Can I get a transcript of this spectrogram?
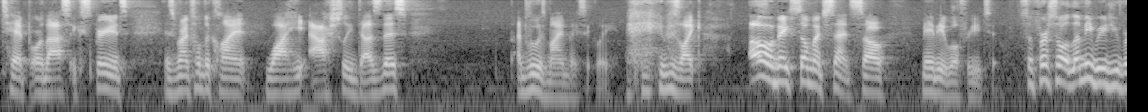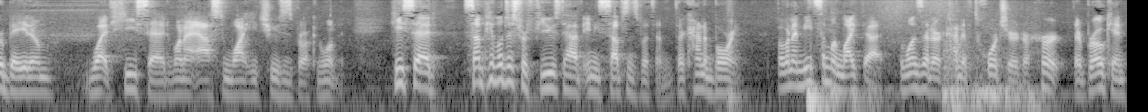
tip or last experience is when I told the client why he actually does this. I blew his mind basically. he was like, "Oh, it makes so much sense." So maybe it will for you too. So first of all, let me read you verbatim what he said when I asked him why he chooses broken women. He said, "Some people just refuse to have any substance with them. They're kind of boring. But when I meet someone like that, the ones that are kind of tortured or hurt, they're broken,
